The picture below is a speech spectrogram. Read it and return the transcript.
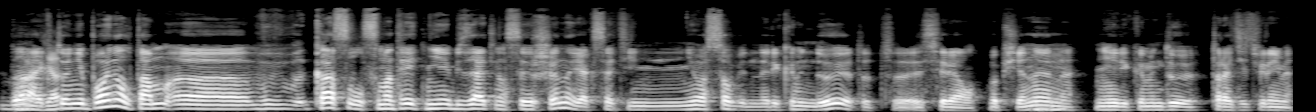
Да, а, и я... кто не понял, там э, Касл смотреть не обязательно совершенно. Я, кстати, не особенно рекомендую этот э, сериал. Вообще, наверное, mm-hmm. не рекомендую тратить время.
